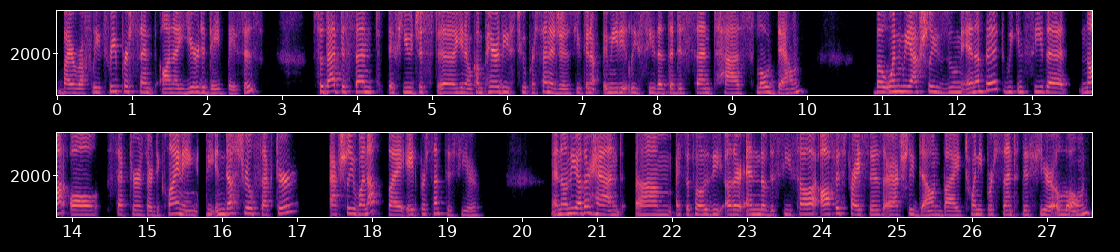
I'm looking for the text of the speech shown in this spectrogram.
by roughly 3% on a year to date basis. So that descent, if you just uh, you know compare these two percentages, you can immediately see that the descent has slowed down. But when we actually zoom in a bit, we can see that not all sectors are declining. The industrial sector actually went up by 8% this year. And on the other hand, um, I suppose the other end of the seesaw, office prices are actually down by 20% this year alone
